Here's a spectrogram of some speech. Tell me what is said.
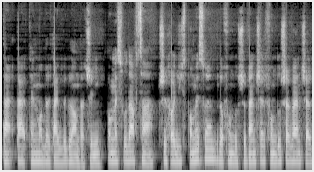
ta, ta, ten model tak wygląda, czyli pomysłodawca przychodzi z pomysłem do funduszy venture, fundusze venture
